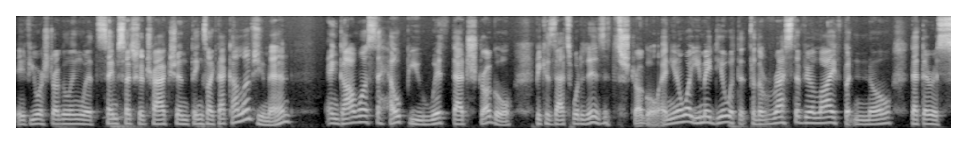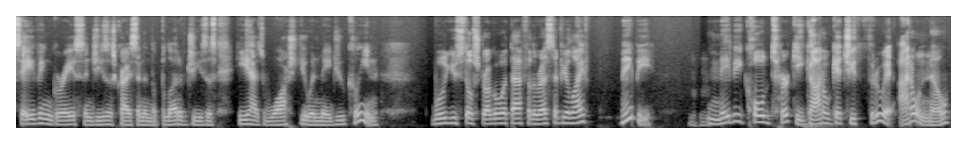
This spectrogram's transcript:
If you are struggling with same sex attraction, things like that, God loves you, man. And God wants to help you with that struggle because that's what it is. It's a struggle. And you know what? You may deal with it for the rest of your life, but know that there is saving grace in Jesus Christ and in the blood of Jesus. He has washed you and made you clean. Will you still struggle with that for the rest of your life? Maybe. Maybe cold turkey, God will get you through it. I don't know.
